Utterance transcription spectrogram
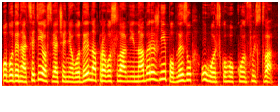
Об 11-й освячення води на православній набережній поблизу угорського консульства.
